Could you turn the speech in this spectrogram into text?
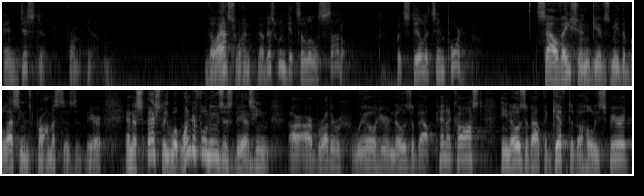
and distant from him. The last one, now this one gets a little subtle, but still it's important. Salvation gives me the blessings promised, is it there? And especially, what wonderful news is this? He, our, our brother Will here knows about Pentecost. He knows about the gift of the Holy Spirit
